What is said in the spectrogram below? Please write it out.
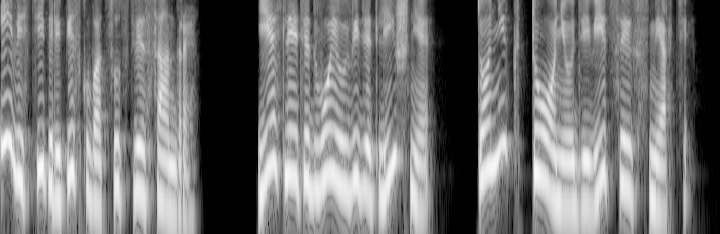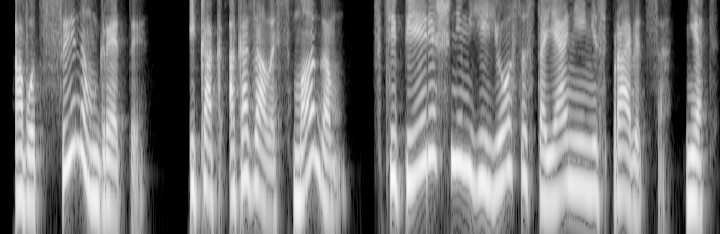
и вести переписку в отсутствие Сандры. Если эти двое увидят лишнее, то никто не удивится их смерти. А вот сыном Греты, и, как оказалось, магом, в теперешнем ее состоянии не справиться, нет.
